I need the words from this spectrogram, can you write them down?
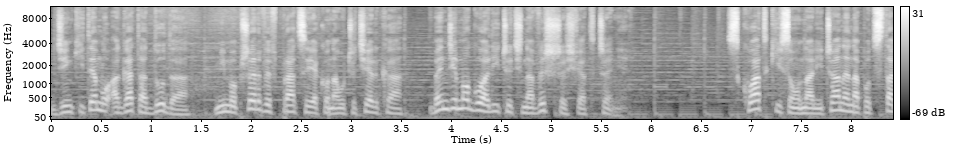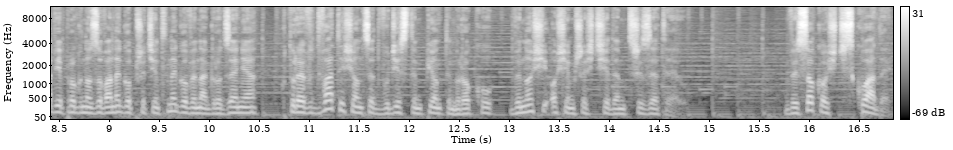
Dzięki temu Agata Duda, mimo przerwy w pracy jako nauczycielka, będzie mogła liczyć na wyższe świadczenie. Składki są naliczane na podstawie prognozowanego przeciętnego wynagrodzenia, które w 2025 roku wynosi 8673 ZL. Wysokość składek.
